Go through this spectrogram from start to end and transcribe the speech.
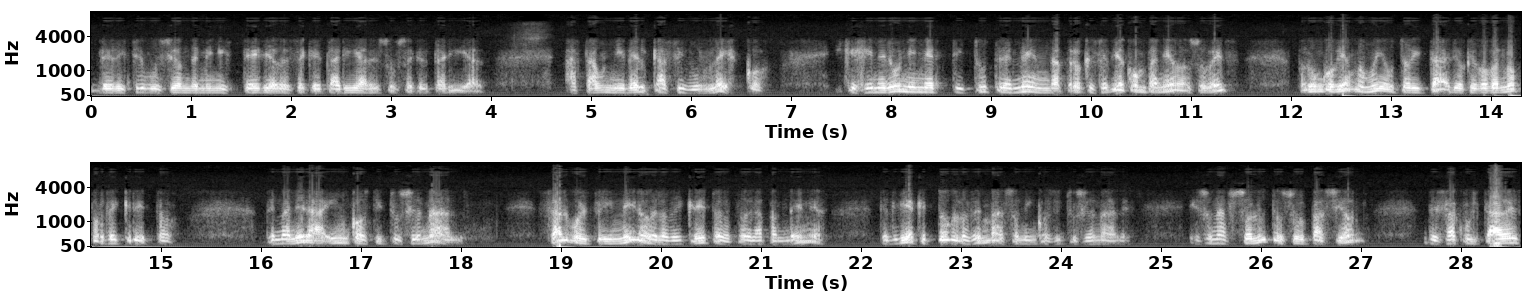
de, distribución de ministerios, de secretaría, de subsecretarías, hasta un nivel casi burlesco, y que generó una ineptitud tremenda, pero que se vio acompañado a su vez por un gobierno muy autoritario que gobernó por decreto de manera inconstitucional, salvo el primero de los decretos después de la pandemia, te diría que todos los demás son inconstitucionales. Es una absoluta usurpación de facultades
